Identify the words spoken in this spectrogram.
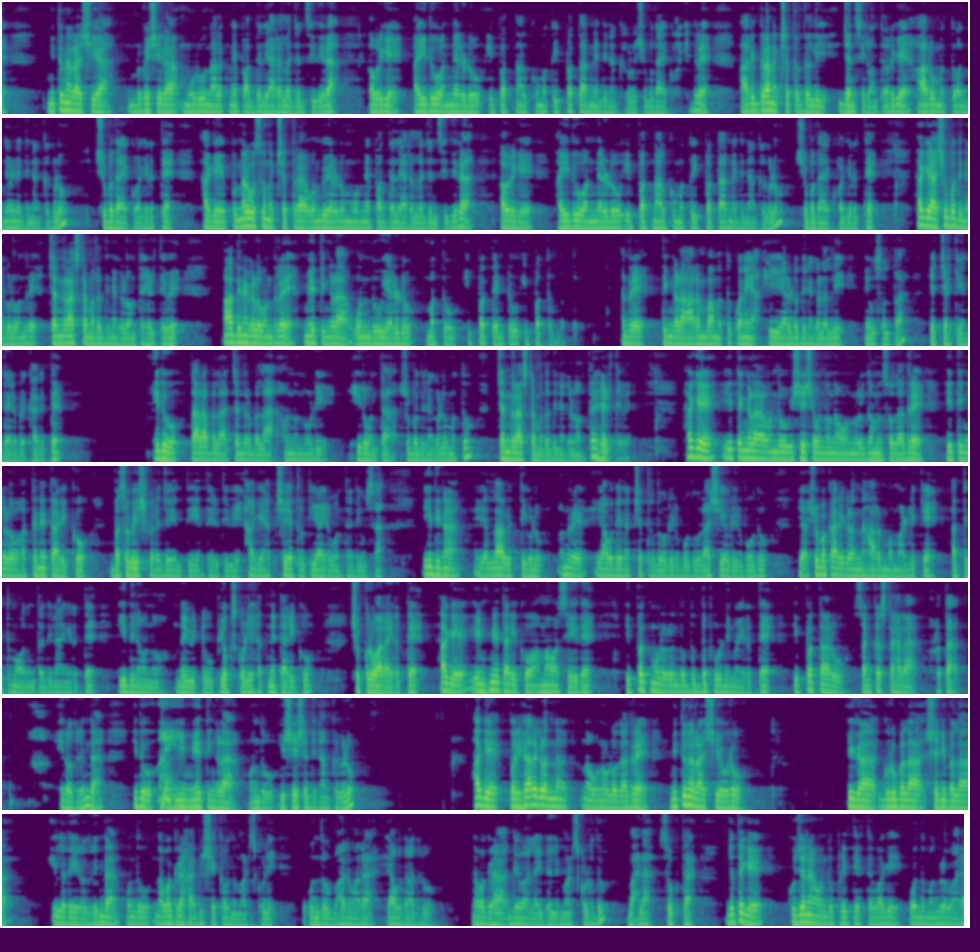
ಮಿಥುನ ರಾಶಿಯ ಮೃಗಶಿರ ಮೂರು, ನಾಲ್ಕನೇ ಪಾದದಲ್ಲಿ ಯಾರೆಲ್ಲ ಜನಿಸಿದ್ದೀರಾ, ಅವರಿಗೆ ಐದು, ಹನ್ನೆರಡು, ಇಪ್ಪತ್ನಾಲ್ಕು ಮತ್ತು ಇಪ್ಪತ್ತಾರನೇ ದಿನಾಂಕಗಳು ಶುಭದಾಯಕವಾಗಿದ್ದರೆ ಆರಿದ್ರಾ ನಕ್ಷತ್ರದಲ್ಲಿ ಜನಿಸಿರುವಂಥವರಿಗೆ ಆರು ಮತ್ತು ಹದಿನೇಳನೇ ದಿನಾಂಕಗಳು ಶುಭದಾಯಕವಾಗಿರುತ್ತೆ. ಹಾಗೆ ಪುನರ್ವಸು ನಕ್ಷತ್ರ ಒಂದು, ಎರಡು, ಮೂರನೇ ಪಾದದಲ್ಲಿ ಯಾರೆಲ್ಲ ಜನಿಸಿದ್ದೀರಾ, ಅವರಿಗೆ ಐದು, ಹನ್ನೆರಡು, ಇಪ್ಪತ್ನಾಲ್ಕು ಮತ್ತು ಇಪ್ಪತ್ತಾರನೇ ದಿನಾಂಕಗಳು ಶುಭದಾಯಕವಾಗಿರುತ್ತೆ. ಹಾಗೆ ಅಶುಭ ದಿನಗಳು ಅಂದರೆ ಚಂದ್ರಾಷ್ಟಮದ ದಿನಗಳು ಅಂತ ಹೇಳ್ತೇವೆ. ಆ ದಿನಗಳು ಅಂದರೆ ಮೇ ತಿಂಗಳ ಒಂದು, ಎರಡು ಮತ್ತು ಇಪ್ಪತ್ತೆಂಟು, ಇಪ್ಪತ್ತೊಂಬತ್ತು. ಅಂದರೆ ತಿಂಗಳ ಆರಂಭ ಮತ್ತು ಕೊನೆಯ ಈ ಎರಡು ದಿನಗಳಲ್ಲಿ ನೀವು ಸ್ವಲ್ಪ ಎಚ್ಚರಿಕೆಯಿಂದ ಇರಬೇಕಾಗತ್ತೆ. ಇದು ತಾರಾಬಲ, ಚಂದ್ರಬಲ ಅನ್ನು ನೋಡಿ ಇರುವಂಥ ಶುಭ ದಿನಗಳು ಮತ್ತು ಚಂದ್ರಾಷ್ಟಮದ ದಿನಗಳು ಅಂತ ಹೇಳ್ತೇವೆ. ಹಾಗೆ ಈ ತಿಂಗಳ ಒಂದು ವಿಶೇಷವನ್ನು ನಾವು ಗಮನಿಸೋದಾದರೆ, ಈ ತಿಂಗಳು ಹತ್ತನೇ ತಾರೀಕು ಬಸವೇಶ್ವರ ಜಯಂತಿ ಅಂತ ಹೇಳ್ತೀವಿ. ಹಾಗೆ ಅಕ್ಷಯ ತೃತೀಯ ಇರುವಂಥ ದಿವಸ. ಈ ದಿನ ಎಲ್ಲ ವ್ಯಕ್ತಿಗಳು, ಅಂದರೆ ಯಾವುದೇ ನಕ್ಷತ್ರದವರು ಇರ್ಬೋದು, ರಾಶಿಯವರು ಇರ್ಬೋದು ಶುಭ ಕಾರ್ಯಗಳನ್ನು ಆರಂಭ ಮಾಡಲಿಕ್ಕೆ ಅತ್ಯುತ್ತಮವಾದಂಥ ದಿನ ಆಗಿರುತ್ತೆ. ಈ ದಿನವನ್ನು ದಯವಿಟ್ಟು ಉಪಯೋಗಿಸ್ಕೊಳ್ಳಿ. ಹತ್ತನೇ ತಾರೀಕು ಶುಕ್ರವಾರ ಇರುತ್ತೆ. ಹಾಗೆ ಎಂಟನೇ ತಾರೀಕು ಅಮಾವಾಸ್ಯೆ ಇದೆ. ಇಪ್ಪತ್ತ್ಮೂರರಂದು ಬುದ್ಧ ಪೂರ್ಣಿಮಾ ಇರುತ್ತೆ. ಇಪ್ಪತ್ತಾರು ಸಂಕಷ್ಟಹರ ವ್ರತ ಇರೋದರಿಂದ ಇದು ಈ ಮೇ ತಿಂಗಳ ಒಂದು ವಿಶೇಷ ದಿನಾಂಕಗಳು. ಹಾಗೆ ಪರಿಹಾರಗಳನ್ನು ನಾವು ನೋಡೋದಾದರೆ ಮಿಥುನ ರಾಶಿಯವರು ಈಗ ಗುರುಬಲ, ಶನಿಬಲ ಇಲ್ಲದೇ ಇರೋದರಿಂದ ಒಂದು ನವಗ್ರಹ ಅಭಿಷೇಕವನ್ನು ಮಾಡಿಸ್ಕೊಳ್ಳಿ. ಒಂದು ಭಾನುವಾರ ಯಾವುದಾದರೂ ನವಗ್ರಹ ದೇವಾಲಯದಲ್ಲಿ ಮಾಡಿಸ್ಕೊಳ್ಳೋದು ಬಹಳ ಸೂಕ್ತ. ಜೊತೆಗೆ ಕುಜನ ಒಂದು ಪ್ರೀತ್ಯರ್ಥವಾಗಿ ಒಂದು ಮಂಗಳವಾರ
